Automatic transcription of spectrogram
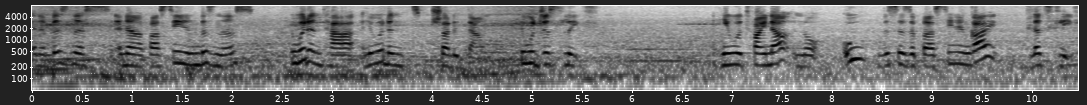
in a business in a Palestinian business, he wouldn't have he wouldn't shut it down. He would just leave. He would find out, no, oh, this is a Palestinian guy, let's leave.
